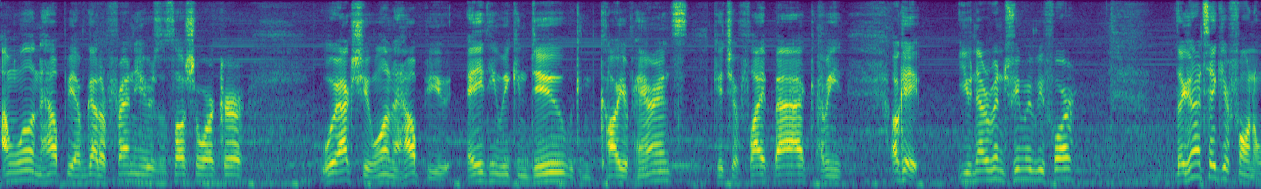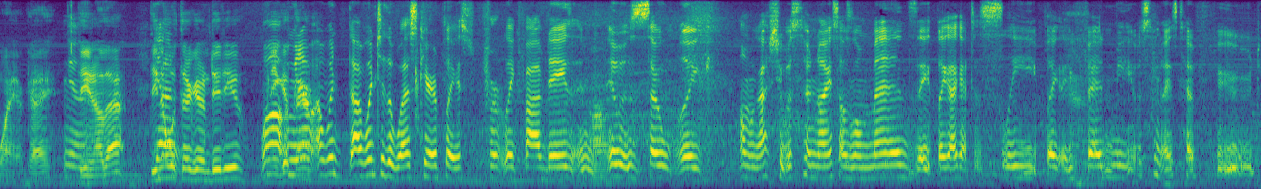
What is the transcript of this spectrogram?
I'm willing to help you. I've got a friend here who's a social worker. We're actually willing to help you. Anything we can do, we can call your parents, get your flight back. I mean, okay, you've never been to treatment before? They're gonna take your phone away, okay? Yeah. Do you know that? Do you Yeah. know what they're gonna do to you Well, when you I mean, there? I went I went to the WestCare place for like five days, and uh-huh. it was so like, oh my gosh, it was so nice. I was on meds. They like I got to sleep. Like they fed me. It was so nice to have food.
